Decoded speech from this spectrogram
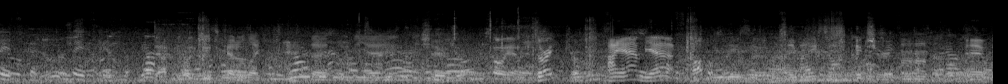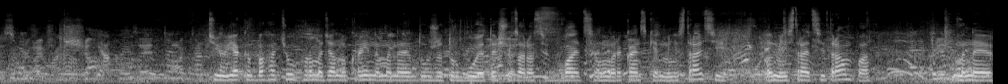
It's kind of like the OVA show. Oh, yeah. Sorry? I am, yeah. Probably is a, they released this picture, and it was, I was shocked, because I had talked to Чи, Як і багатьох громадян України, мене дуже турбує те, що зараз відбувається в американській адміністрації, в адміністрації Трампа. Мене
